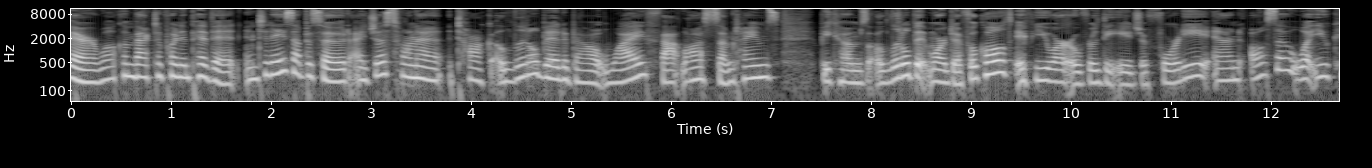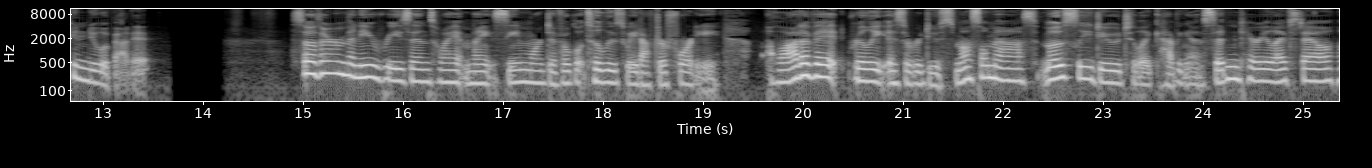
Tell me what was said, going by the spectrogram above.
There, welcome back to Point of Pivot. In today's episode, I just want to talk a little bit about why fat loss sometimes becomes a little bit more difficult if you are over the age of 40 and also what you can do about it. So, there are many reasons why it might seem more difficult to lose weight after 40. A lot of it really is a reduced muscle mass, mostly due to like having a sedentary lifestyle.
